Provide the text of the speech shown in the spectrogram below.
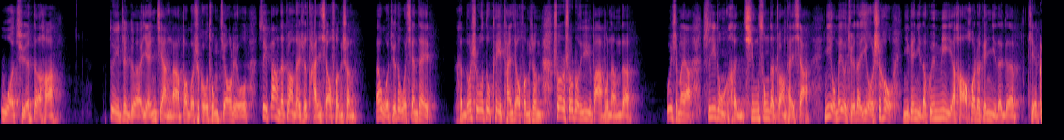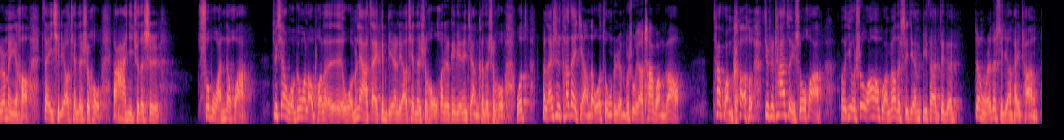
我觉得哈，对这个演讲啊，包括是沟通交流，最棒的状态是谈笑风生。哎，我觉得我现在很多时候都可以谈笑风生，说着说着欲罢不能的。为什么呀？是一种很轻松的状态下。你有没有觉得，有时候你跟你的闺蜜也好，或者跟你那个铁哥们也好，在一起聊天的时候啊，你觉得是说不完的话？就像我跟我老婆了，呃，我们俩在跟别人聊天的时候，或者跟别人讲课的时候，我本来是他在讲的，我总忍不住要插广告。插广告 就是插嘴说话，呃，有时候往往广告的时间比他这个正文的时间还长，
